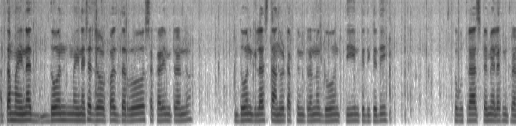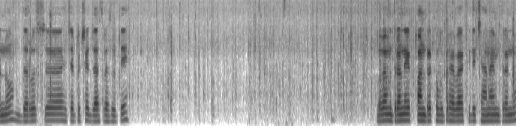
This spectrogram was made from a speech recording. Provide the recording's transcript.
आता महिन्यात दोन महिन्याच्या जवळपास दररोज सकाळी मित्रांनो दोन गिलास तांदूळ टाकतो मित्रांनो दोन तीन कधी कधी. कबूतर आज कमी आल्यात मित्रांनो दररोज ह्याच्यापेक्षा जास्त त्रास होते. बघा मित्रांनो एक पांढरं कबूतर आहे बघा किती छान आहे मित्रांनो.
